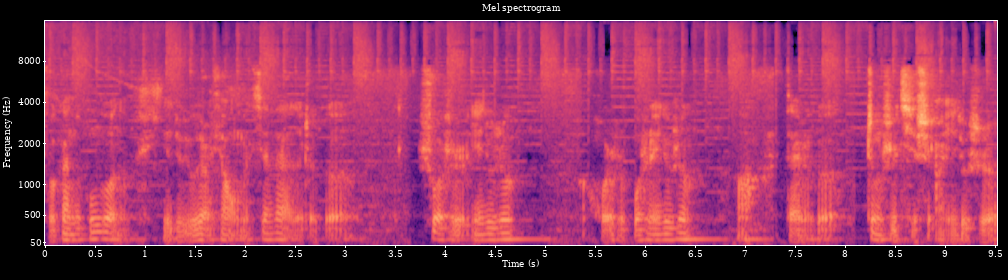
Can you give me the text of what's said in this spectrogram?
所干的工作呢，也就有点像我们现在的这个硕士研究生啊，或者是博士研究生啊，在这个正式骑士啊，也就是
